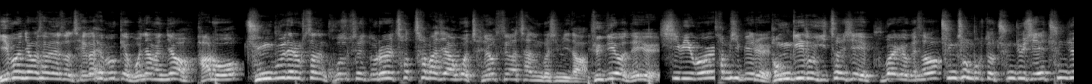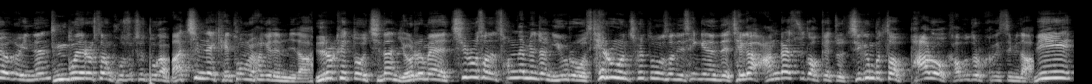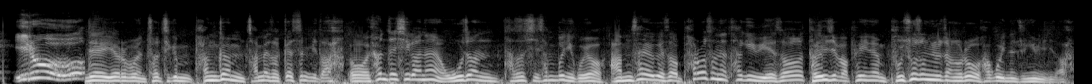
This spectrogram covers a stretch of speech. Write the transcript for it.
이번 영상에서 제가 해볼 게 뭐냐면요. 바로 중부대륙선 고속철도를 처참하지하고 저녁 승하차하는 것입니다. 드디어 내일 12월 31일 경기도 이천시의 부발역에서 충청북도 충주시의 충주역에 있는 중부대륙선 고속철도가 마침내 개통을 하게 됩니다. 이렇게 또 지난 여름에 7호선 성남연장 이후로 새로운 철도 노선이 생기는데 제가 안 갈 수가 없겠죠. 지금부터 바로 가보도록 하겠습니다. 리이루. 네 여러분. 저 지금 방금 잠에서 깼습니다. 어, 현재 시간은 오전 5시 3분이고요. 암사역에서 8호선을 타기 위해서 저희 집 앞에 있는 부소정류장으로 가고 있는 중입니다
